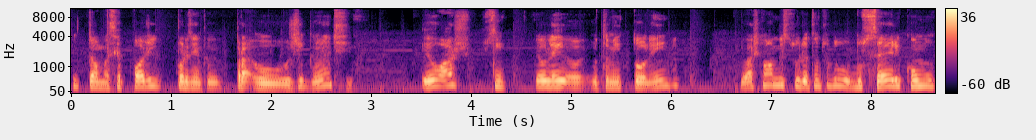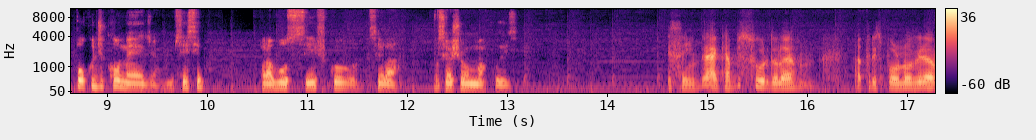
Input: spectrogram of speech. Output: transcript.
Então, mas você pode, por exemplo, pra, o gigante, eu acho, sim, eu leio, eu, eu, também tô lendo. Eu acho que é uma mistura tanto do, do série como um pouco de comédia. Não sei se para você ficou, sei lá, você achou uma coisa. Sim, é que absurdo, né? A atriz pornô vira.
